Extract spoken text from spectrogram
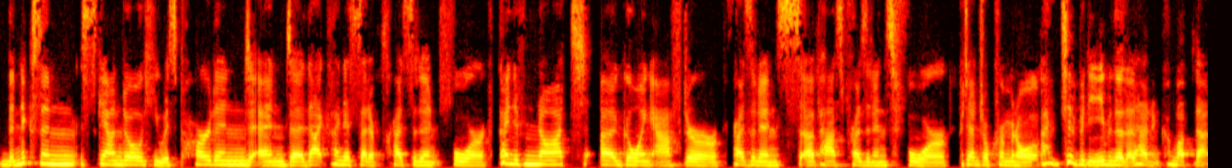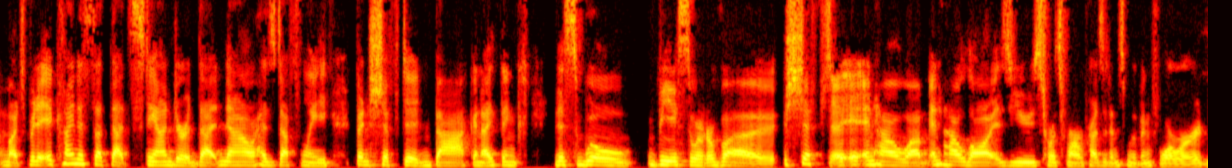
the Nixon scandal, he was pardoned and uh, that kind of set a precedent for kind of not uh, going after presidents, uh, past presidents for potential criminal activity, even though that hadn't come up that much. But it, it kind of set that standard that now has definitely been shifted back. And I think this will be a sort of a shift in how um, in how law is used towards former presidents moving forward.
